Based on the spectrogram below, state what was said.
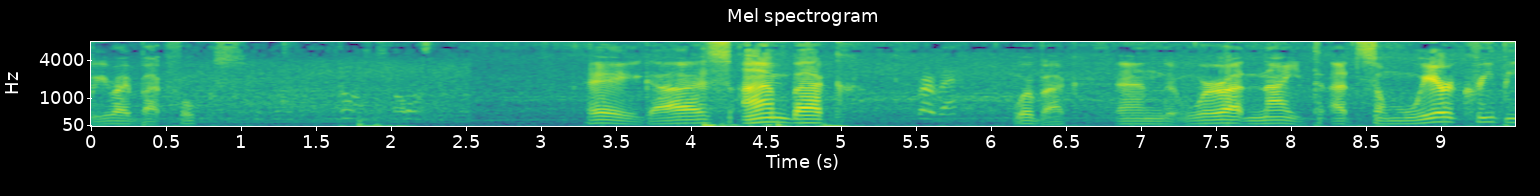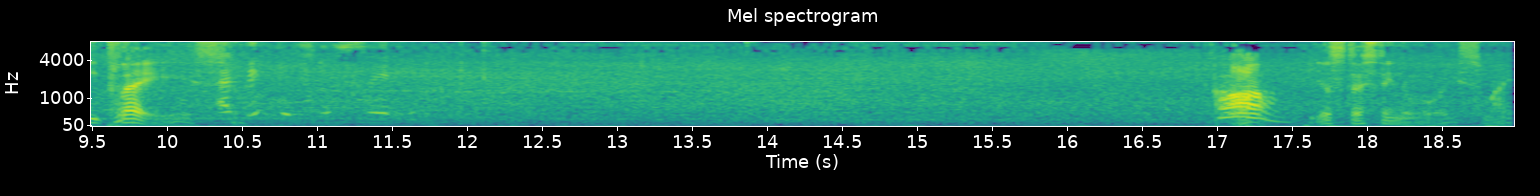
Be right back, folks. Hey guys, I'm back. We're back. We're back. And we're at night at some weird, creepy place. I think it's the city. Oh! Just testing the voice, Mike.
